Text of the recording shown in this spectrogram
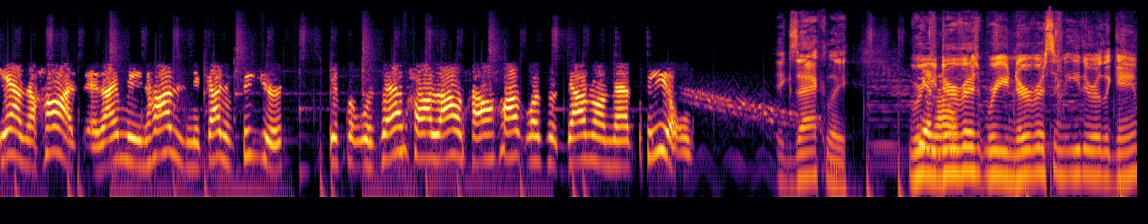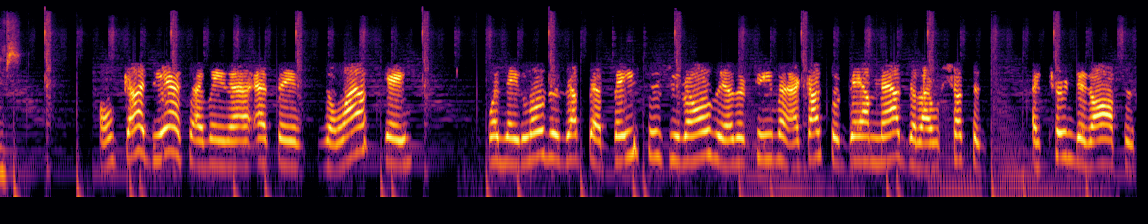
Yeah, and the hot, and I mean hot, and you got to figure if it was that hot out, how hot was it down on that field? Exactly. Were You you, know. nervous? Were you nervous in either of the games? Oh God, yes. I mean, uh, at the the last game when they loaded up the bases, you know, the other team, I got so damn mad that I shut the, I turned it off and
